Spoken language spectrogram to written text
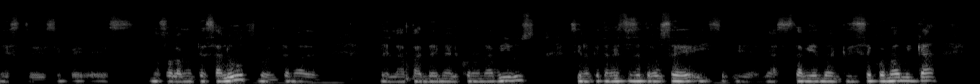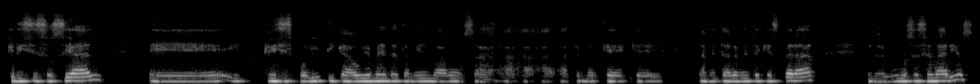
este, es, no solamente salud, con el tema de la pandemia del coronavirus, sino que también esto se traduce y ya se está viendo en crisis económica, crisis social, eh, crisis política, obviamente también vamos a, tener que, lamentablemente, que esperar en algunos escenarios.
